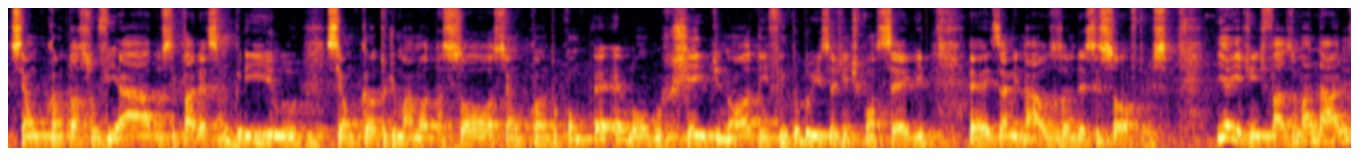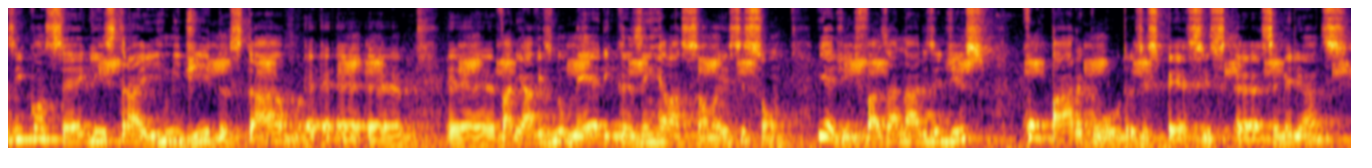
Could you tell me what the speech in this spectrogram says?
se é um canto assoviado, se parece um grilo, se é um canto de uma nota só, se é um canto é, é longo, cheio de nota, enfim, tudo isso a gente consegue é, examinar usando esses softwares. E aí a gente faz uma análise e consegue extrair medidas, tá? É, é, é, é, é variáveis numéricas em relação a esse som. E a gente faz a análise disso, compara com outras espécies é, semelhantes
